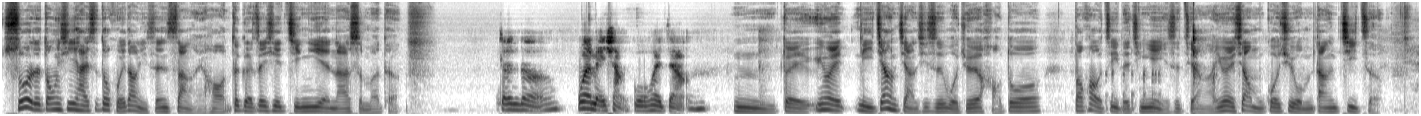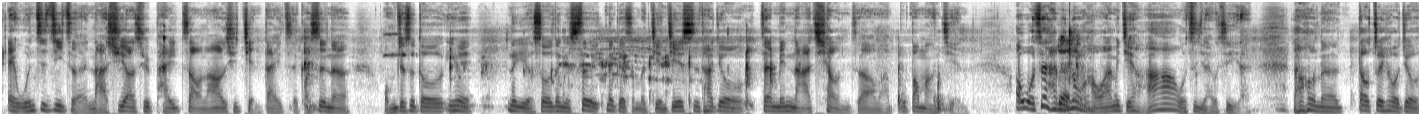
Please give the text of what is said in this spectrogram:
所有的东西还是都回到你身上哎哈，这个这些经验啊什么的，真的我也没想过会这样。嗯，对，因为你这样讲，其实我觉得好多，包括我自己的经验也是这样啊。因为像我们过去我们当记者，哎，文字记者哪需要去拍照，然后去剪袋子？可是呢，我们就是都因为那个有时候那个摄那个什么剪接师他就在那边拿翘，你知道吗？不帮忙剪。哦，我这还没弄好，我还没剪好啊！我自己来，我自己来。然后呢，到最后就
